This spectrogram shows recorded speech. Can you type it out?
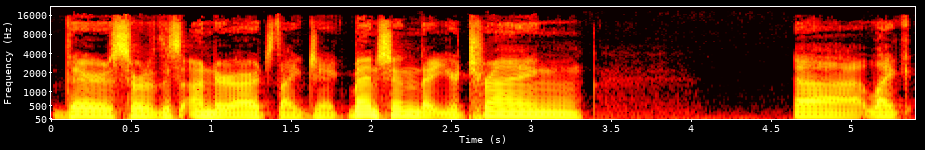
there's sort of this underarch like Jake mentioned that you're trying uh like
